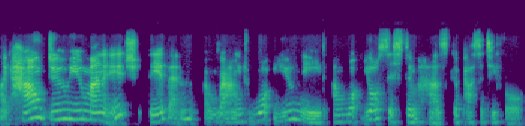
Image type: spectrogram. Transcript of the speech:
Like, how do you manage the event around what you need and what your system has capacity for?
